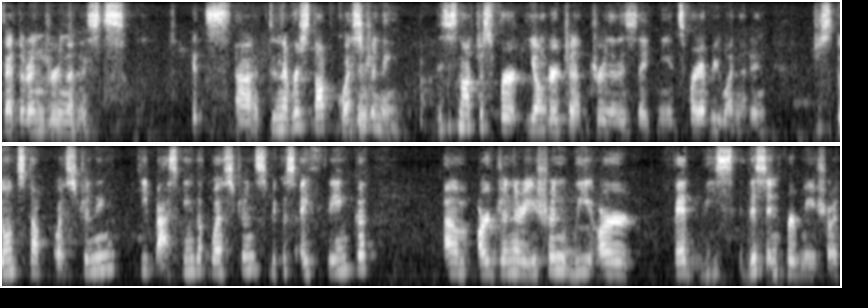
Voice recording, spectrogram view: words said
veteran journalists, it's uh, to never stop questioning. This is not just for younger journalists like me; it's for everyone. And just don't stop questioning. Keep asking the questions because I think um, our generation we are fed this disinformation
